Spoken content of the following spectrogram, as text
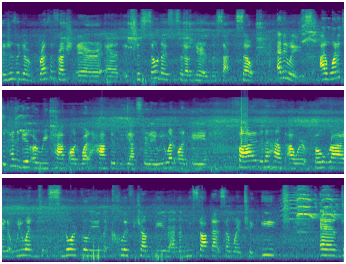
it's just like a breath of fresh air and it's just so nice to sit out here in the sun. So anyways, I wanted to kind of give a recap on what happened yesterday. We went on a five and a half hour boat ride. We went snorkeling, cliff jumping, and then we stopped at somewhere to eat. And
